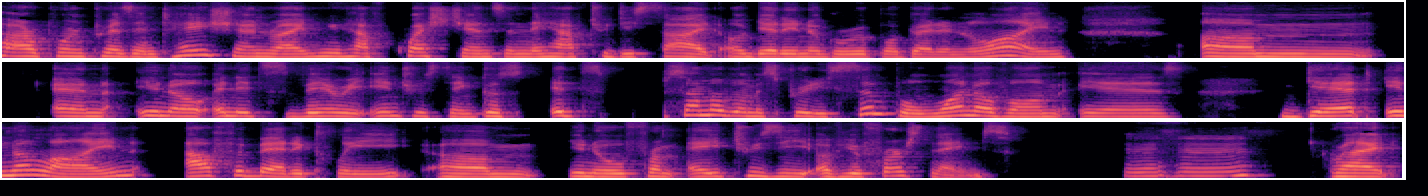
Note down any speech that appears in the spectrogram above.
PowerPoint presentation, right? And you have questions and they have to decide or get in a group or get in a line. Um, and, you know, and it's very interesting because it's some of them is pretty simple. One of them is get in a line alphabetically, um, you know, from A to Z of your first names. Mm-hmm. Right.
